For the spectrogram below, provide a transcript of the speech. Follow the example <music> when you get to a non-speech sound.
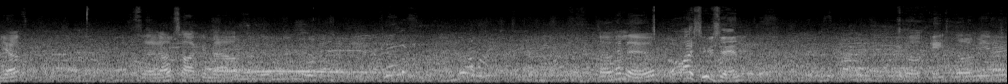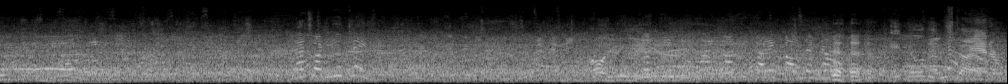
<laughs> Yep. That's what I'm talking about. Oh, hello. Oh, I see what you're saying. Little 8 millimeter. That's what you think. Oh, you You think it might not be correct all the <laughs> eight millimeter style.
